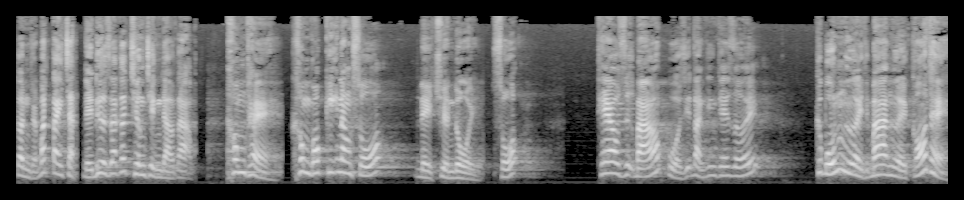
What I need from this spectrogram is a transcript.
cần phải bắt tay chặt để đưa ra các chương trình đào tạo. Không thể không có kỹ năng số để chuyển đổi số. Theo dự báo của Diễn đàn Kinh tế Giới, cứ 4 người thì 3 người có thể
